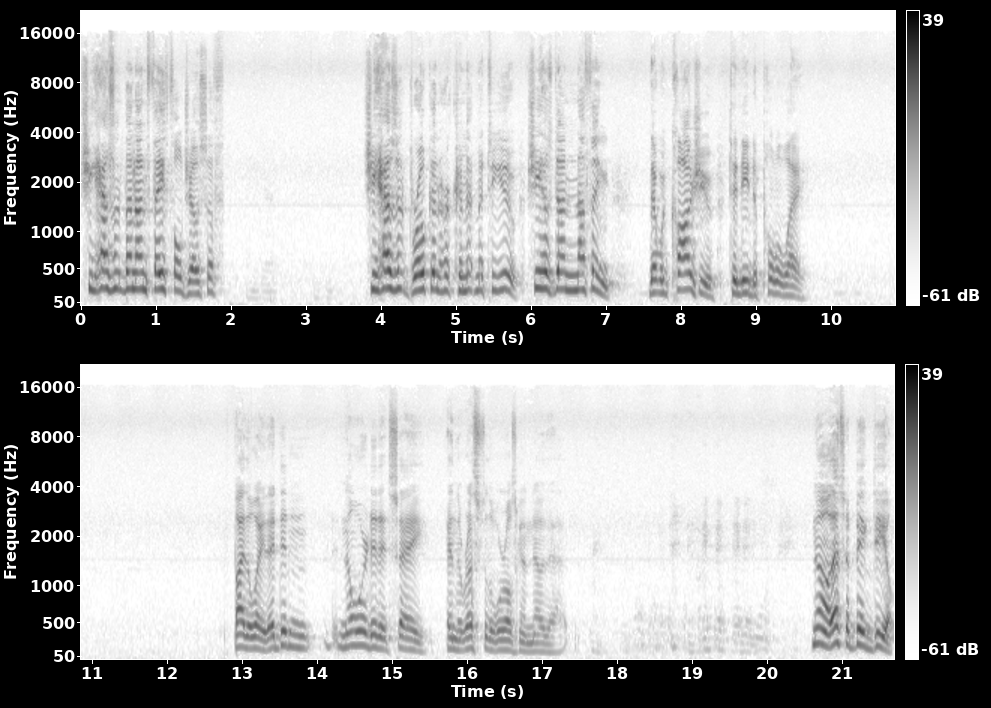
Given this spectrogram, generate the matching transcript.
She hasn't been unfaithful, Joseph. She hasn't broken her commitment to you. She has done nothing that would cause you to need to pull away. By the way, that didn't, nowhere did it say and the rest of the world's going to know that. No, that's a big deal.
